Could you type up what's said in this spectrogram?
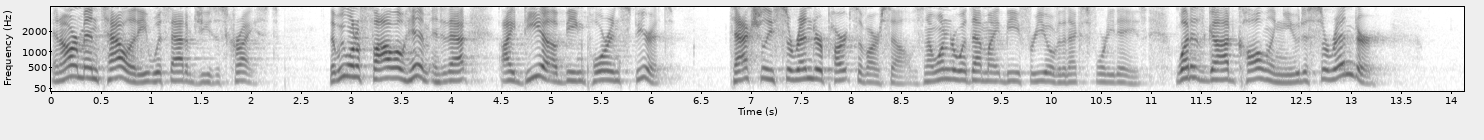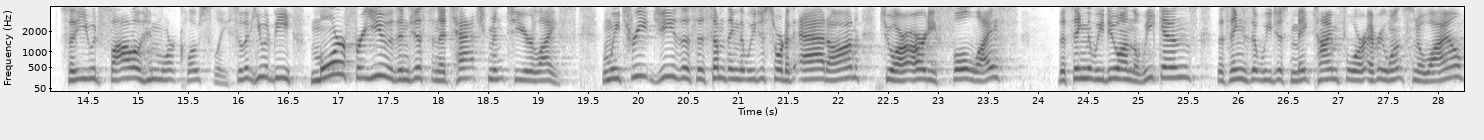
and our mentality with that of Jesus Christ. That we want to follow him into that idea of being poor in spirit to actually surrender parts of ourselves. And I wonder what that might be for you over the next 40 days. What is God calling you to surrender? So that you would follow him more closely, so that he would be more for you than just an attachment to your life. When we treat Jesus as something that we just sort of add on to our already full life, the thing that we do on the weekends, the things that we just make time for every once in a while,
